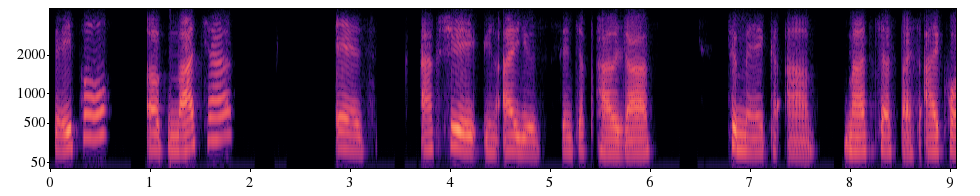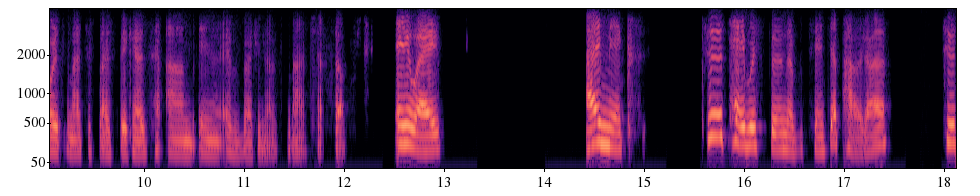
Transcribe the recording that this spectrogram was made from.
staple of matcha is actually, you know, I use sencha powder to make uh, matcha spice. I call it matcha spice because um, you know, everybody knows matcha. So anyway, I mix two tablespoons of sencha powder, two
